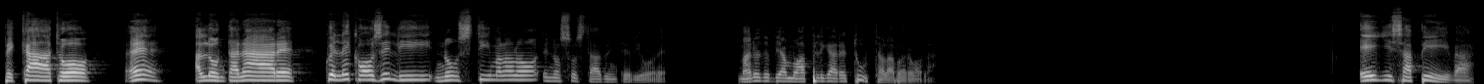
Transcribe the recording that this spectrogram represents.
peccato, eh? allontanare. Quelle cose lì non stimolano il nostro stato interiore, ma noi dobbiamo applicare tutta la parola. Egli sapeva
